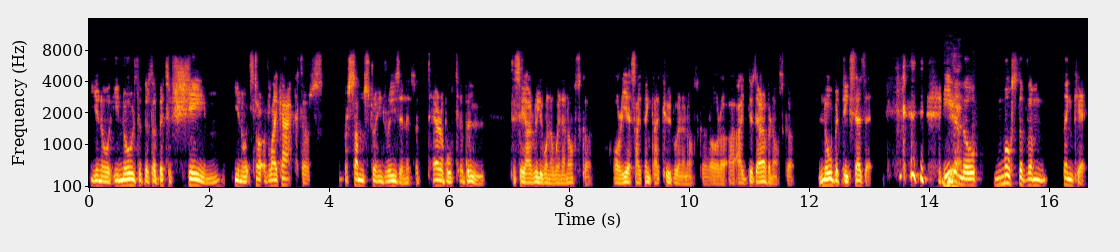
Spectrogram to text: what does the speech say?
You know, he knows that there's a bit of shame. You know, it's sort of like actors for some strange reason, it's a terrible taboo to say, I really want to win an Oscar, or yes, I think I could win an Oscar, or I deserve an Oscar. Nobody says it, even yeah. though most of them think it,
